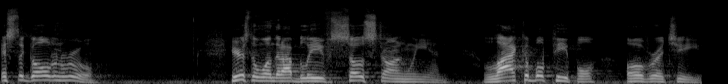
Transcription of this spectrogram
It's the golden rule. Here's the one that I believe so strongly in likable people overachieve.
